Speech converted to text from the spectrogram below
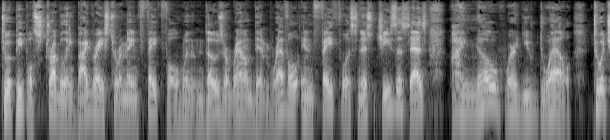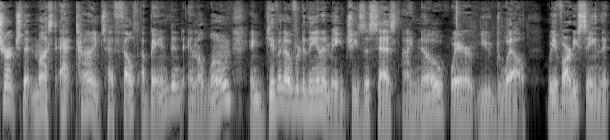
To a people struggling by grace to remain faithful when those around them revel in faithlessness, Jesus says, I know where you dwell. To a church that must at times have felt abandoned and alone and given over to the enemy, Jesus says, I know where you dwell. We have already seen that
